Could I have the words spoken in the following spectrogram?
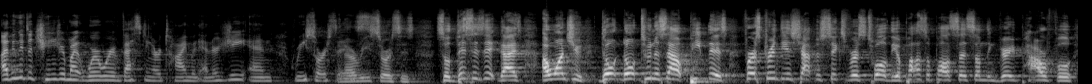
I think have to change our mind where we're investing our time and energy and resources. and our resources. So this is it, guys. I want you don't don't tune us out. Peep this. First Corinthians chapter six, verse twelve. The apostle Paul says something very powerful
